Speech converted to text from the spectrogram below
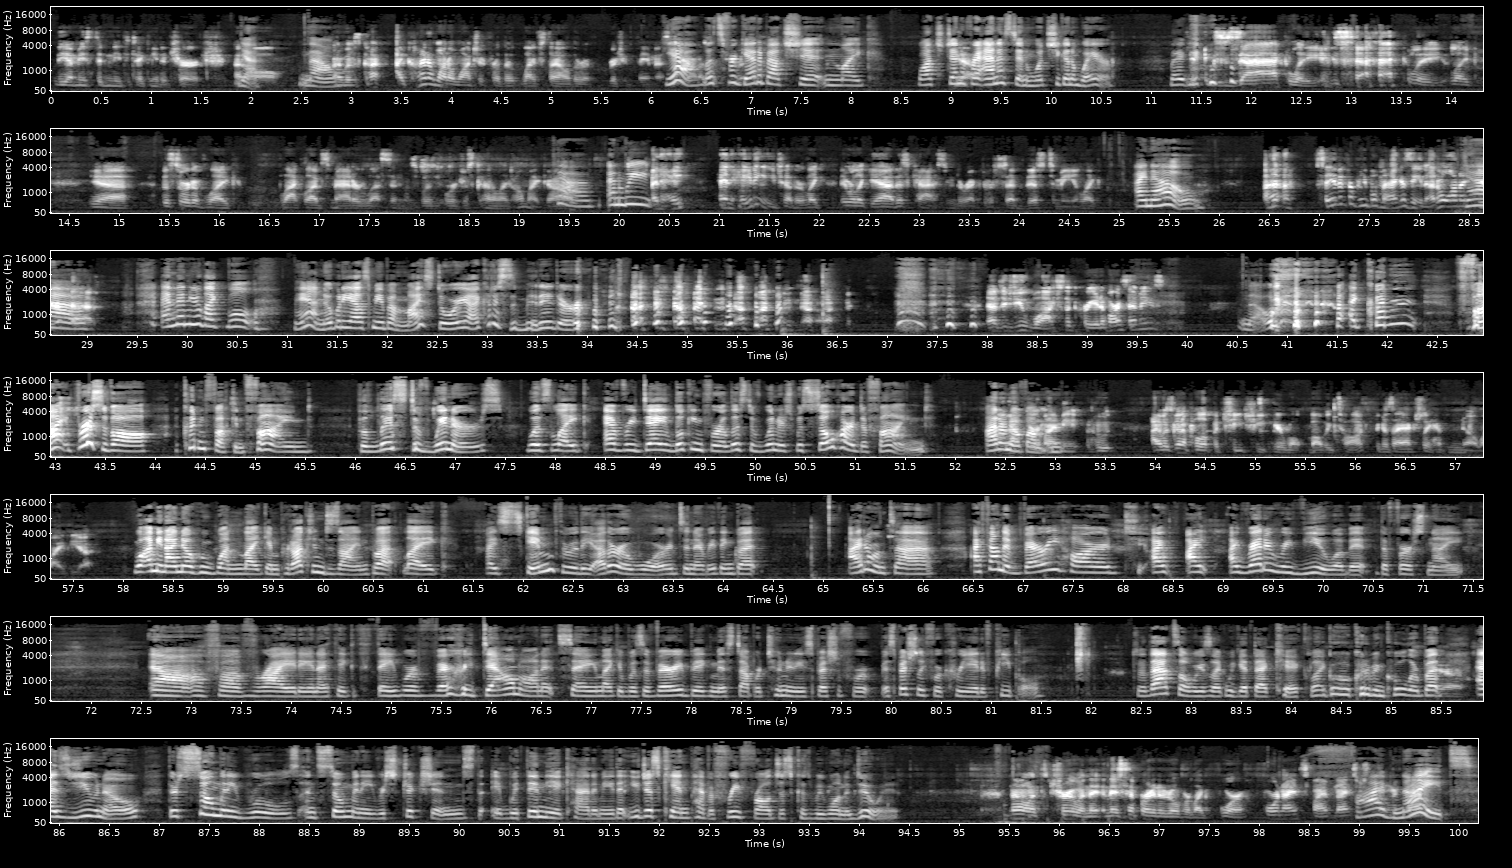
the Emmys didn't need to take me to church at Yeah. all. No, I was kind. I kind of want to watch it for the lifestyle of the rich and famous. Yeah, let's you. forget about shit and like watch Jennifer Yeah. Aniston. What's she gonna wear? Like, exactly, exactly. Like, yeah, the sort of like Black Lives Matter lessons was were just kind of like, oh my god, yeah, and we, and hate and hating each other. Like they were like, yeah, this casting director said this to me, and like, I know. I, I, save it for People Magazine. I don't want to Yeah. hear that. And then you're like, well, man, nobody asked me about my story. I could have submitted or. no, know, I know, I know. Now, did you watch the Creative Arts Emmys? no, I couldn't find. First of all, I couldn't fucking find the list of winners. Was like every day looking for a list of winners was so hard to find. I don't know if I'm. Remind me who. I was going to pull up a cheat sheet here while, while we talk because I actually have no idea. Well, I mean, I know who won like in production design, but like I skimmed through the other awards and everything, but I don't uh I found it very hard to I I I read a review of it the first night uh, of uh, Variety, and I think they were very down on it, saying like it was a very big missed opportunity, especially for especially for creative people. So that's always like we get that kick, like, oh, it could have been cooler. But Yeah. as you know, there's so many rules and so many restrictions eh, within the academy that you just can't have a free for all just because we want to do it. No, it's true, and they and they separated it over like four four nights, five nights, Five something like that. nights.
